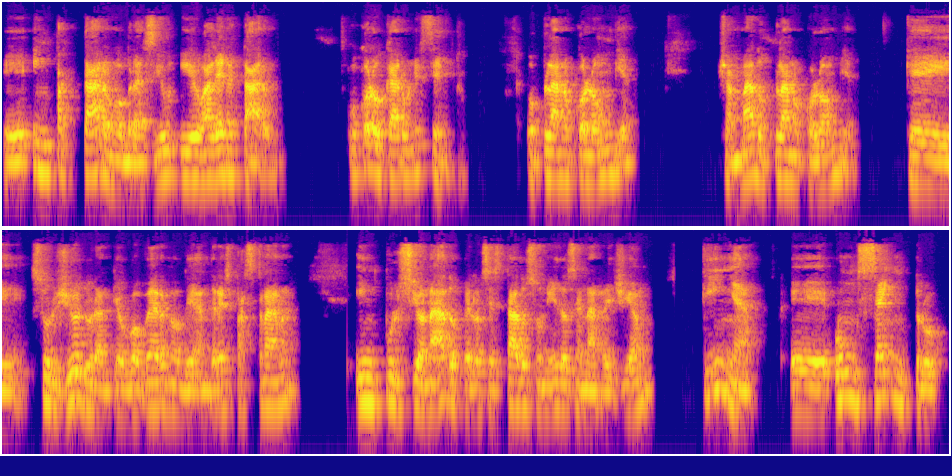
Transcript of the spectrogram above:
eh, impactaram o Brasil e o alertaram. Vou colocar um exemplo. O Plano Colômbia, chamado Plano Colômbia, que surgiu durante o governo de Andrés Pastrana, impulsionado pelos Estados Unidos na região, tinha eh, um centro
